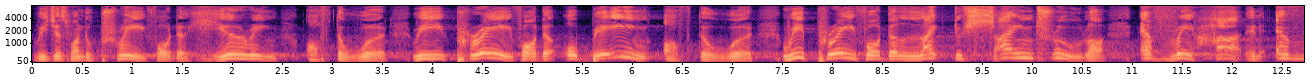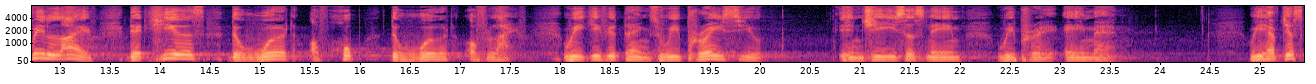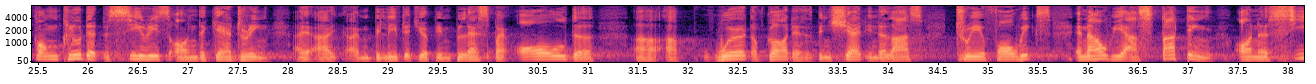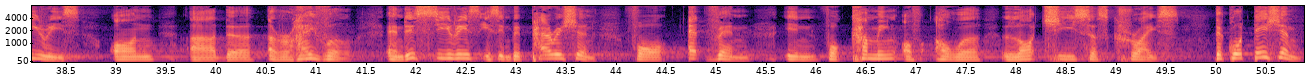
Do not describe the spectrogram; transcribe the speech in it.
We just want to pray for the hearing of the word. We pray for the obeying of the word. We pray for the light to shine through, Lord, every heart and every life that hears the word of hope, the word of life. We give you thanks. We praise you. In Jesus' name we pray. Amen. We have just concluded the series on the gathering. I, I, I believe that you have been blessed by all the uh, uh, word of God that has been shared in the last three or four weeks. And now we are starting on a series on uh, the arrival. And this series is in preparation for Advent, in for coming of our Lord Jesus Christ. The quotation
